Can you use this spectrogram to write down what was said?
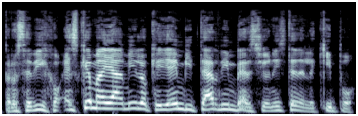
pero se dijo, es que Miami lo quería invitar de inversionista en el equipo.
